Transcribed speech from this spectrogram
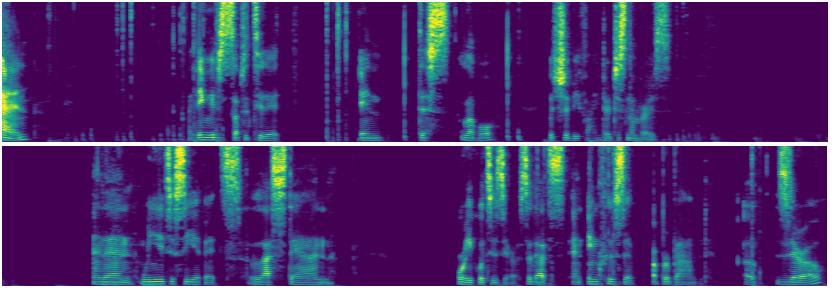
n. I think we could just substitute it in this level, which should be fine. They're just numbers. And then we need to see if it's less than or equal to zero. So that's an inclusive upper bound of zero.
